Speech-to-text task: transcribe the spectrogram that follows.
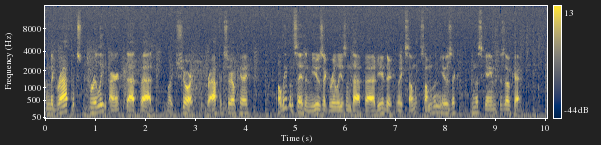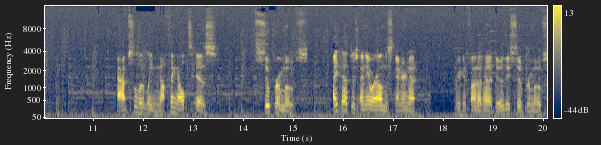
And the graphics really aren't that bad. Like, sure, the graphics are okay. I'll even say the music really isn't that bad either. Like, some, some of the music in this game is okay. Absolutely nothing else is. Super moves. I doubt there's anywhere on this internet where you can find out how to do these super moves.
